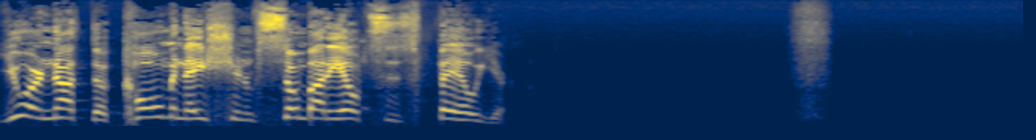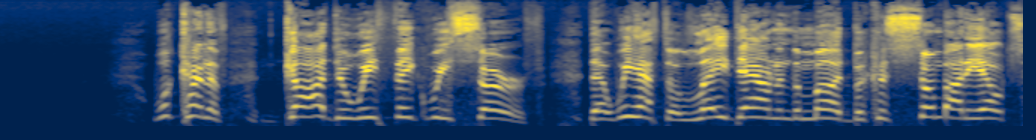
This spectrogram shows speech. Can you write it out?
You are not the culmination of somebody else's failure. What kind of God do we think we serve that we have to lay down in the mud because somebody else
